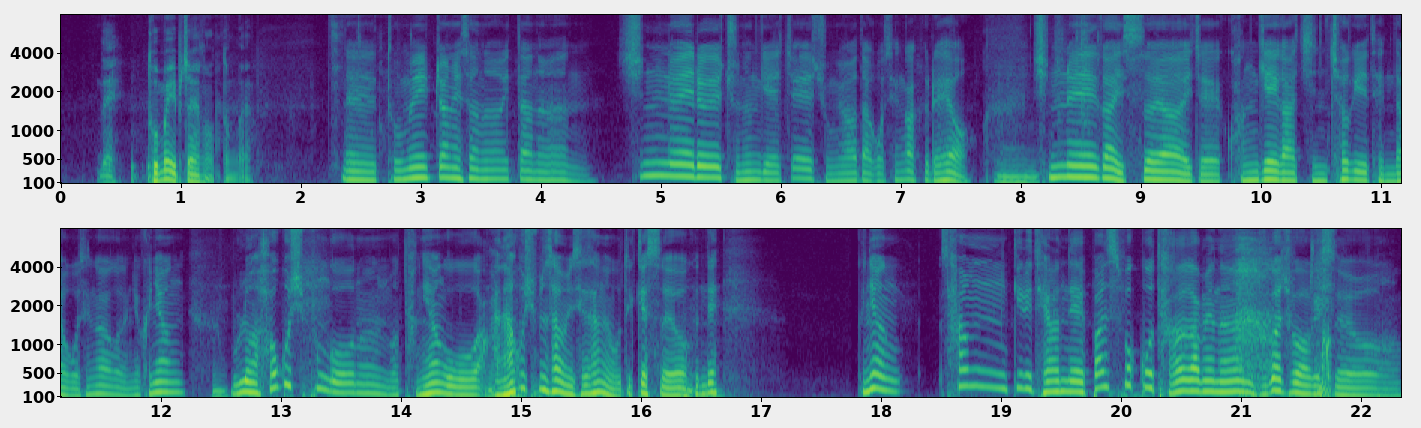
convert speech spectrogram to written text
네. 도매 입장에서 어떤가요? 네, 도매 입장에서는 일단은 신뢰를 주는 게 제일 중요하다고 생각을 해요. 음. 신뢰가 있어야 이제 관계가 진척이 된다고 생각하거든요. 그냥 음. 물론 하고 싶은 거는 뭐 당연한 거고 안 하고 싶은 사람이 세상에 어디 있겠어요. 음, 근데 음. 그냥 사람끼리 대화하는데 빤스 벗고 다가가면은 누가 좋아하겠어요.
